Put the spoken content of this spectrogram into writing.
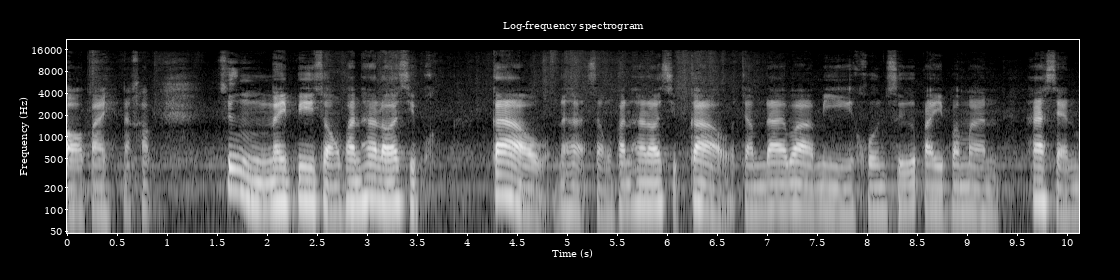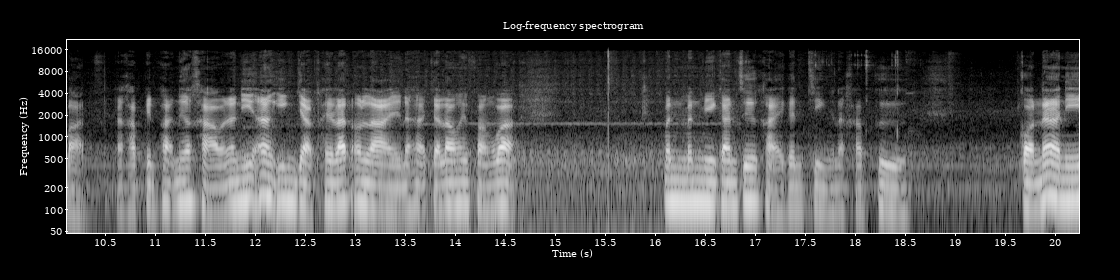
ต่อไปนะครับ ซึ่งในปี 2519 นะฮะ 2519 จำได้ว่ามีคนซื้อไปประมาณ 500,000 บาทนะครับ เป็นพระเนื้อขาว อันนี้อ้างอิงจากไทยรัฐออนไลน์นะฮะ จะเล่าให้ฟังว่ามันมันมีการซื้อขายกันจริงนะครับ คือก่อนหน้านี้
